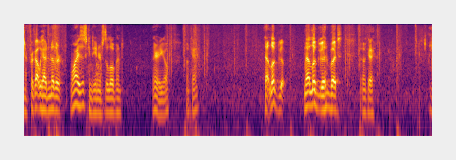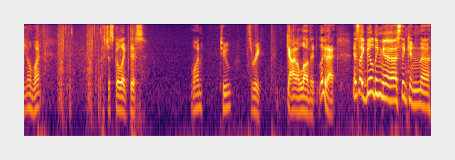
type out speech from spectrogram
I forgot we had another... Why is this container still open? There you go. Okay. That looked good. That looked good, but... Okay. You know what? Let's just go like this. One, two, three. Gotta love it. Look at that. It's like building, uh, I was thinking, uh,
